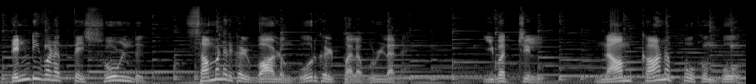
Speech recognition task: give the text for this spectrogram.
திண்டிவனத்தை சூழ்ந்து சமணர்கள் வாழும் ஊர்கள் பல உள்ளன. இவற்றில் நாம் காணப்போகும் ஊர்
